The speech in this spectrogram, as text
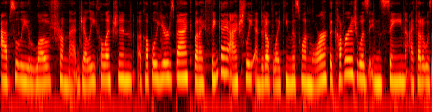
absolutely loved from that jelly collection a couple years back, but I think I actually ended up liking this one more. The coverage was insane. I thought it was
